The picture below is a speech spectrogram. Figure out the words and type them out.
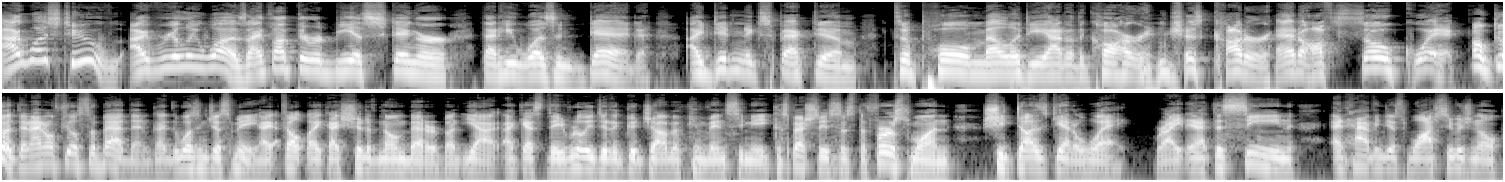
I was too. I really was. I thought there would be a stinger that he wasn't dead. I didn't expect him to pull Melody out of the car and just cut her head off so quick. Oh, good. Then I don't feel so bad then. It wasn't just me. I felt like I should have known better. But yeah, I guess they really did a good job of convincing me, especially since the first one, she does get away right? And at this scene, and having just watched the original,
